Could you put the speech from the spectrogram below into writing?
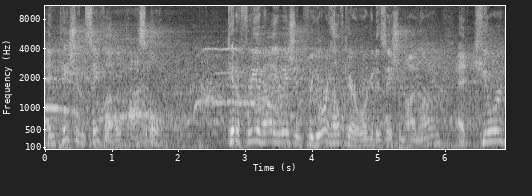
and patient-safe level possible. Get a free evaluation for your healthcare organization online at cure-us.com.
